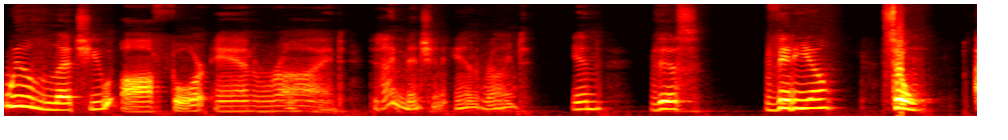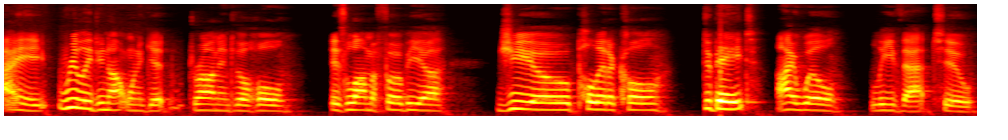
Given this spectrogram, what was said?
We'll let you off for Anne Rand. Did I mention Anne Rand in this video? So I really do not want to get drawn into the whole Islamophobia, geopolitical debate. I will leave that to,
